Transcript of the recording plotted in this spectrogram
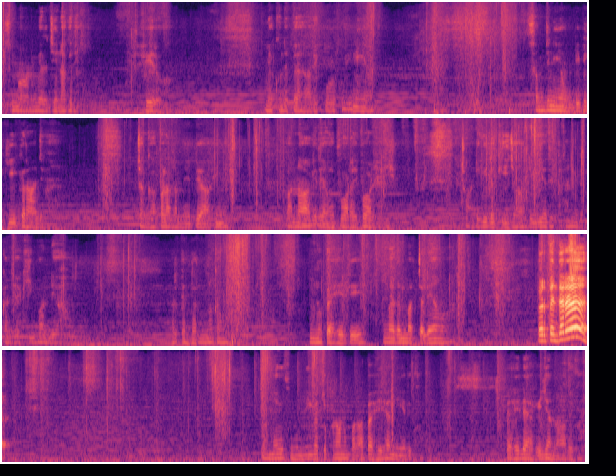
ਸਮਾਨ ਮਿਲ ਜੇ ਨਾ ਕਦੇ ਤੇ ਫੇਰ ਵਾ। ਮੇਰੇ ਕੋਲ ਤੇ ਪੈਸਾ ਵੀ ਕੋਲ ਕੋਈ ਨਹੀਂ ਆ। ਸਮਝ ਨਹੀਂ ਆਉਂਦੀ ਵੀ ਕੀ ਕਰਾਂ ਅੱਜ ਮੈਂ। ਚੰਗਾ ਭਲਾ ਲੰਮੇ ਪਿਆ ਸੀ ਮੈਂ। ਆ ਨਾ ਕੇ ਤੇ ਐਵੇਂ ਪੁਆੜਾ ਹੀ ਪਾ ਲਿਆ ਜੀ ਠੰਡ ਵੀ ਲੱਗੀ ਜਾਣ ਡਈ ਆ ਤੇ ਪਤਾ ਨਹੀਂ ਲੱਗਣ ਡਿਆ ਕੀ ਬਣ ਡਿਆ। ਰੁਪਿੰਦਰ ਨੂੰ ਨਾ ਕਹਾਂ, ਮੈਨੂੰ ਪੈਸੇ ਦੇ, ਮੈਂ ਤਾਂ ਮਰ ਚੱਲਿਆ ਵਾਂ ਰੁਪਿੰਦਰ ਉਹਨੇ ਵੀ ਫੋਨ ਨਹੀਂ ਗਾ ਚੁੱਕਣਾ ਉਹਨੂੰ ਪਤਾ ਪੈਸੇ ਹੈ ਨਹੀਂ ਇਹ ਦੇਖੋ। ਪੈਸੇ ਲੈ ਕੇ ਜਾਣਾ ਦੇਖੋ।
